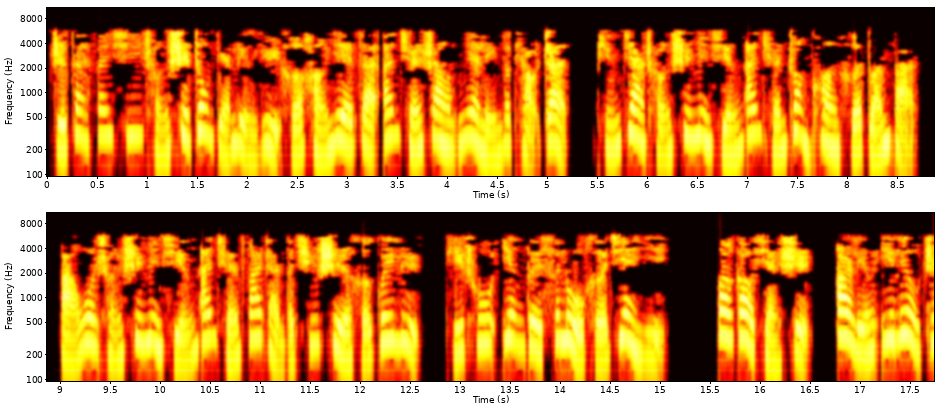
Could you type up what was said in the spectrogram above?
旨在分析城市重点领域和行业在安全上面临的挑战。评价城市运行安全状况和短板，把握城市运行安全发展的趋势和规律，提出应对思路和建议。报告显示，二零一六至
